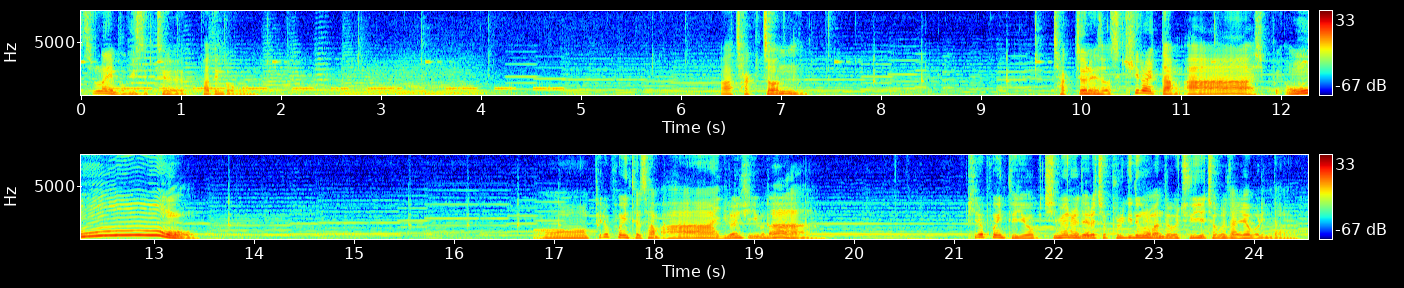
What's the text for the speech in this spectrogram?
슬라임 무기 세트 받은 거고. 아 작전. 작전에서 스킬 할당. 아, 10포. 오! 어 필요 포인트 3 아 이런 식이구나 필요 포인트 6 지면을 내려쳐 불기둥을 만들고 주위의 적을 날려버린다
